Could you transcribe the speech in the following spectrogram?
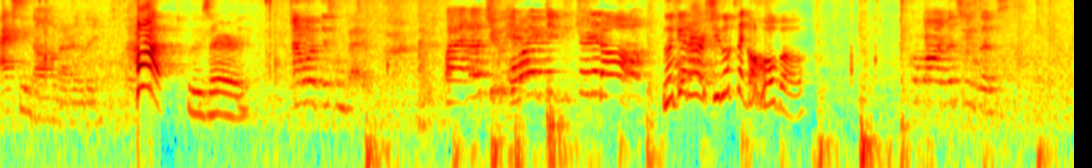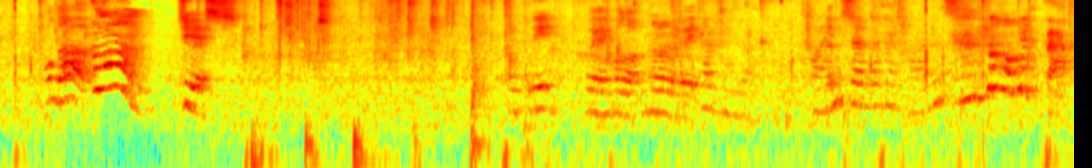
actually, no, not really. Ha! Loser. I want this one better. Why don't you hit Or did you turn it off? Look at her. She looks like a hobo. Come on, let's use this. Hold up. Mm. Yes. Complete. Wait, hold up. No, no, no, wait. Times. Times? times. no, back.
